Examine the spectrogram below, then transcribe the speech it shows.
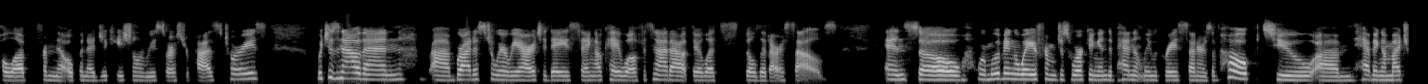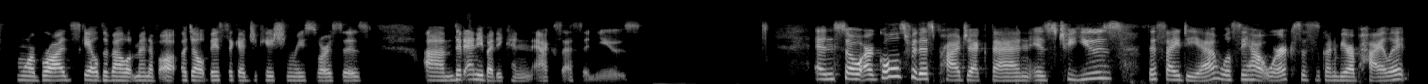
pull up from the open educational resource repositories which has now then uh, brought us to where we are today saying, okay, well, if it's not out there, let's build it ourselves. And so we're moving away from just working independently with Grace Centers of Hope to um, having a much more broad scale development of adult basic education resources um, that anybody can access and use. And so our goals for this project then is to use this idea. We'll see how it works. This is going to be our pilot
